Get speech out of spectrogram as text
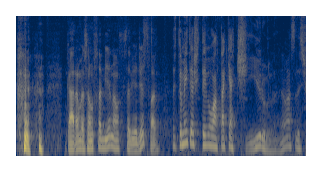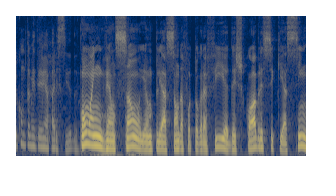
Caramba, você não sabia não. Você sabia disso, Fábio? Você também acho que teve um ataque a tiro. Nossa, desse tipo como também teve aparecido. Com a invenção e ampliação da fotografia, descobre-se que assim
